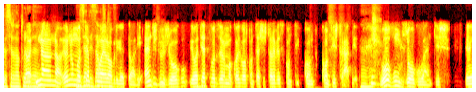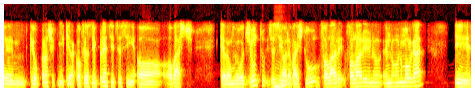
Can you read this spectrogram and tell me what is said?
a certa altura... Não, não, não eu no meu tempo não era obrigatório. Antes uhum. do jogo, eu até te vou dizer uma coisa, vou contar esta história, a ver se conto, conto, conto isto rápido. Uhum. Houve um jogo antes, Ehm, que eu, pronto, eu tinha que ir à conferência de imprensa e disse assim, ao, ao Bastos, que era o meu adjunto, disse assim, uhum. olha, vais tu falar, falar no, no, no meu lugar e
